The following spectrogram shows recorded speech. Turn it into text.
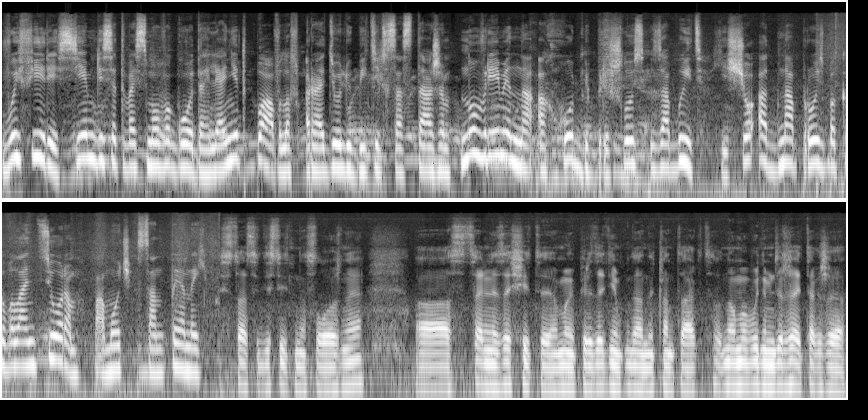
В эфире 78 года Леонид Павлов, радиолюбитель со стажем. Но временно о хобби пришлось забыть. Еще одна просьба к волонтерам – помочь с антенной. Ситуация действительно сложная. А, Социальной защиты мы передадим данный контакт, но мы будем держать также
